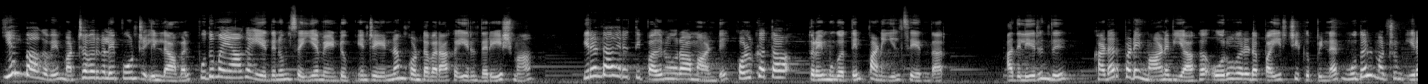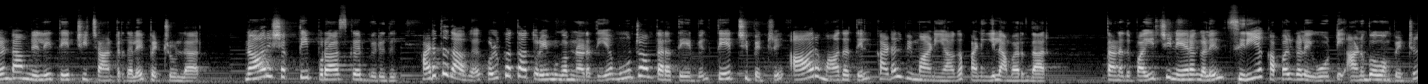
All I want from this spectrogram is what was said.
இயல்பாகவே மற்றவர்களைப் போன்று இல்லாமல் புதுமையாக ஏதேனும் செய்ய வேண்டும் என்ற எண்ணம் கொண்டவராக இருந்த ரேஷ்மா இரண்டாயிரத்தி பதினோராம் ஆண்டு கொல்கத்தா துறைமுகத்தில் பணியில் சேர்ந்தார். அதிலிருந்து கடற்படை மாணவியாக ஒரு வருட பயிற்சிக்கு பின்னர் முதல் மற்றும் இரண்டாம் நிலை தேர்ச்சி சான்றிதழை பெற்றுள்ளார். நாரிசக்தி புராஸ்கர் விருது. அடுத்ததாக கொல்கத்தா துறைமுகம் நடத்திய மூன்றாம் தர தேர்வில் தேர்ச்சி பெற்று ஆறு மாதத்தில் கடல் விமானியாக பணியில் அமர்ந்தார். தனது பயிற்சி நேரங்களில் சிறிய கப்பல்களை ஓட்டி அனுபவம் பெற்று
